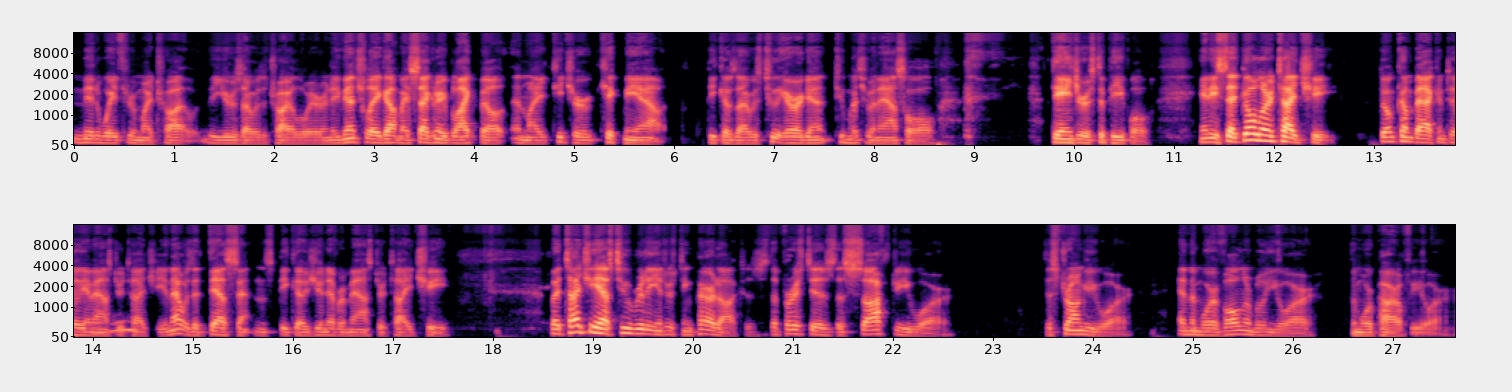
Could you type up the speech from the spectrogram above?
midway through my trial, the years I was a trial lawyer. And eventually I got my secondary black belt, and my teacher kicked me out because I was too arrogant, too much of an asshole, dangerous to people. And he said, Go learn Tai Chi. Don't come back until you master mm-hmm. Tai Chi. And that was a death sentence because you never master Tai Chi. But Tai Chi has two really interesting paradoxes. The first is the softer you are, the stronger you are, and the more vulnerable you are, the more powerful you are.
